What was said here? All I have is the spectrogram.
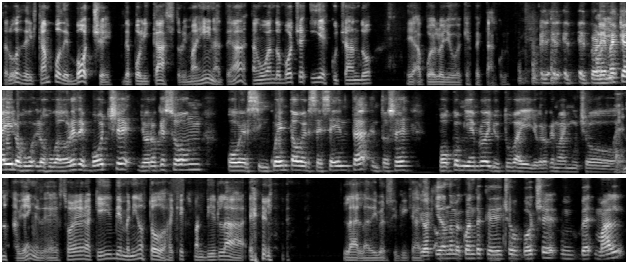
Saludos del campo de Boche de Policastro. Imagínate, ¿ah? están jugando Boche y escuchando eh, a Pueblo Juve. Qué espectáculo. El, problema es que ahí los, jugadores de Boche, yo creo que son over 50, over 60. Entonces, poco miembro de YouTube ahí. Yo creo que no hay mucho. Bueno, está bien. Eso es aquí. Bienvenidos todos. Hay que expandir la, la, la diversificación. Yo aquí dándome cuenta que he dicho Boche mal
